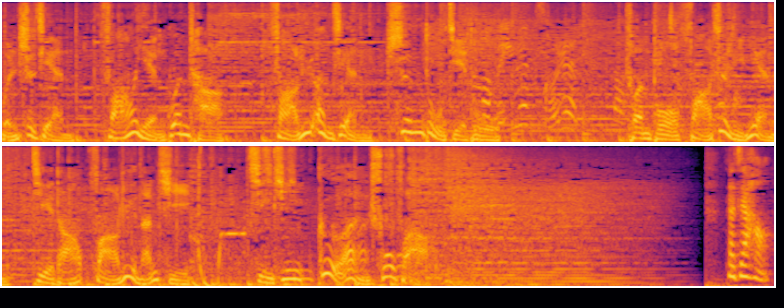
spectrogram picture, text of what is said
闻事件，法眼观察，法律案件深度解读，传播法治理念，解答法律难题，请听个案说法。大家好，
